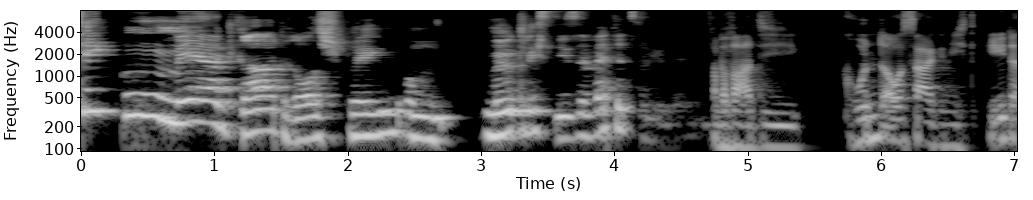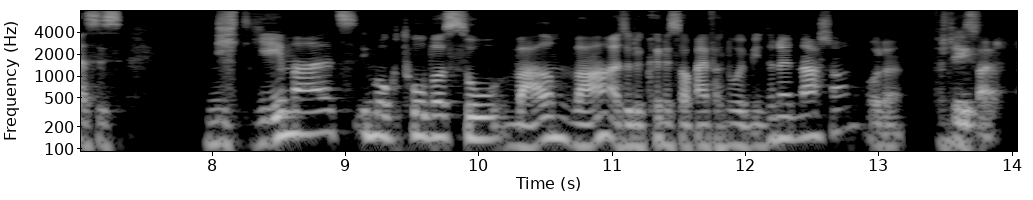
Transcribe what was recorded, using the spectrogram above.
Ticken mehr Grad rausspringen, um möglichst diese Wette zu gewinnen. Aber war die Grundaussage nicht eh, dass es nicht jemals im Oktober so warm war? Also du könntest auch einfach nur im Internet nachschauen? Oder verstehe ich es falsch?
